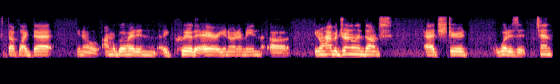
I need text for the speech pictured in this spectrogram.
stuff like that, you know, I'm gonna go ahead and uh, clear the air. You know what I mean? Uh, you don't have adrenaline dumps at your what is it, tenth,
